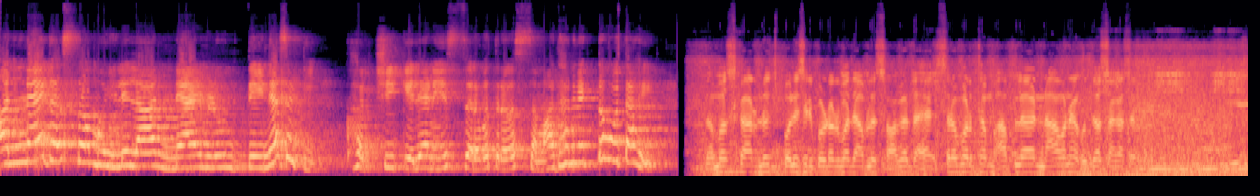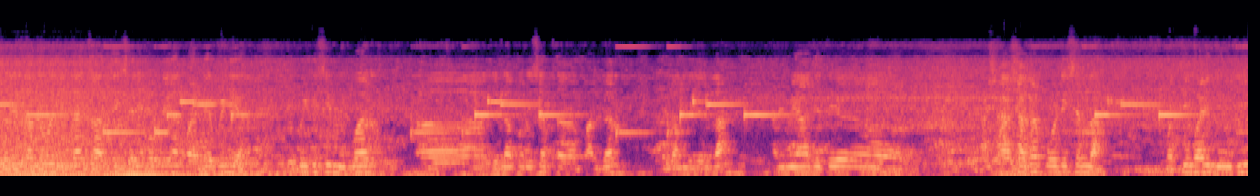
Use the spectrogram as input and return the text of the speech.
अन्यायग्रस्त महिलेला न्याय मिळवून देण्यासाठी खर्ची केल्याने सर्वत्र समाधान व्यक्त होत आहे. नमस्कार न्यूज पोलीस रिपोर्टरमध्ये आपलं स्वागत आहे. सर्वप्रथम आपलं नाव आणि हुद्दा सांगा सर. मी जिल्ह्याचा अध्यक्ष Republican party of India P T C Mumbai जिल्हा परिषद पालघर बेळगाव जिल्हा आणि मी आज इथे शासागड शासकर पोलीस मतीबाई देवजी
